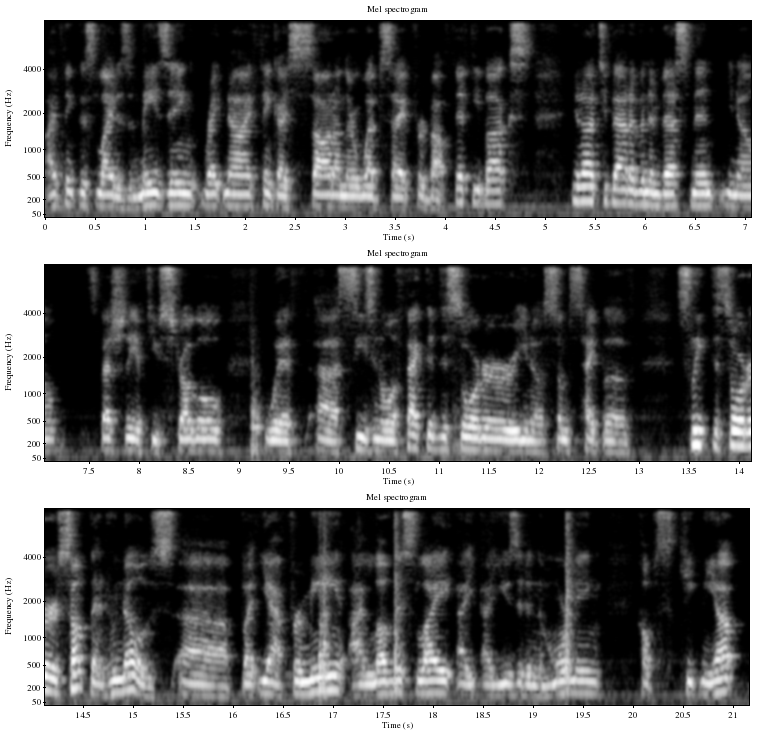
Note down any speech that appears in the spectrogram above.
I think this light is amazing. Right now, I think I saw it on their website for about 50 bucks. You're not too bad of an investment, you know, especially if you struggle with uh, seasonal affective disorder, you know, some type of sleep disorder or something. Who knows? Uh, but yeah, for me, I love this light. I, I use it in the morning. Helps keep me up.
